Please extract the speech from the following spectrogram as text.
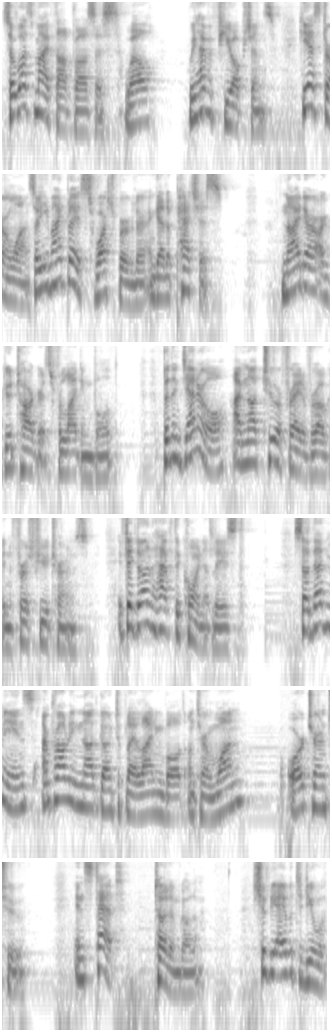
So what's my thought process? Well, we have a few options. He has turn 1, so he might play a Swashbuckler and get a Patches. Neither are good targets for Lightning Bolt. But in general, I'm not too afraid of Rogue in the first few turns. If they don't have the coin at least. So that means I'm probably not going to play Lightning Bolt on turn 1 or turn 2. Instead, Totem Golem. Should be able to deal with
